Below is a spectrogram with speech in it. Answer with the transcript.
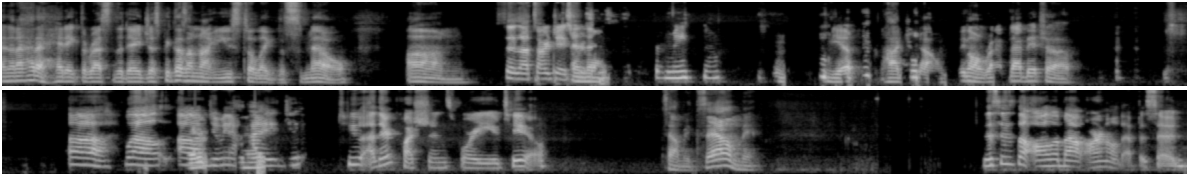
and then I had a headache the rest of the day just because I'm not used to like the smell. Um, So that's RJ's And then- for me. No. yep. How'd you know? We're gonna wrap that bitch up. Uh, well, um, Eric- do we, I do two other questions for you too. Tell me, tell me. This is the All About Arnold episode.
